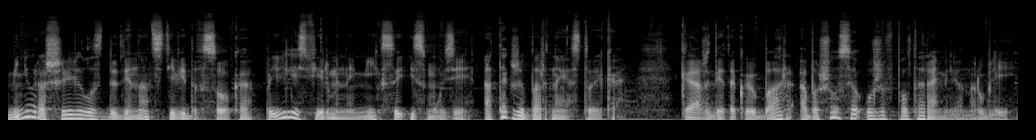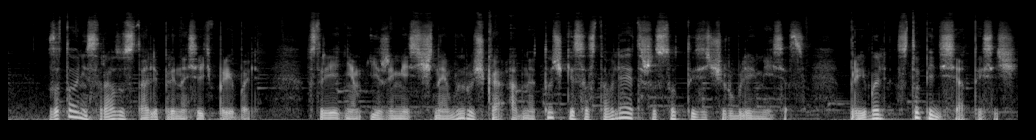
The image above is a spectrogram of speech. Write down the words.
Меню расширилось до 12 видов сока, появились фирменные миксы и смузи, а также барная стойка. Каждый такой бар обошелся уже в полтора миллиона рублей. Зато они сразу стали приносить прибыль. В среднем ежемесячная выручка одной точки составляет 600 тысяч рублей в месяц. Прибыль 150 тысяч.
